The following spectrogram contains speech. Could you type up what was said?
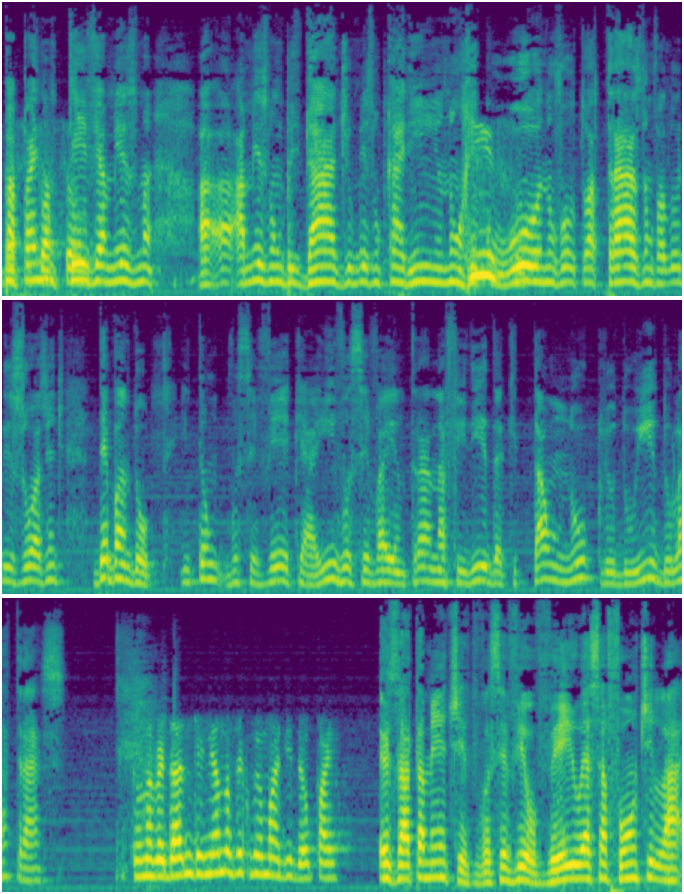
Papai não teve a mesma a, a mesma hombridade, o mesmo carinho, não recuou, Isso. não voltou atrás, não valorizou a gente, debandou. Então você vê que aí você vai entrar na ferida que está um núcleo doído lá atrás. Então, na verdade, não tem nada a ver com meu marido, é o pai. Exatamente, você viu, veio essa fonte lá,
